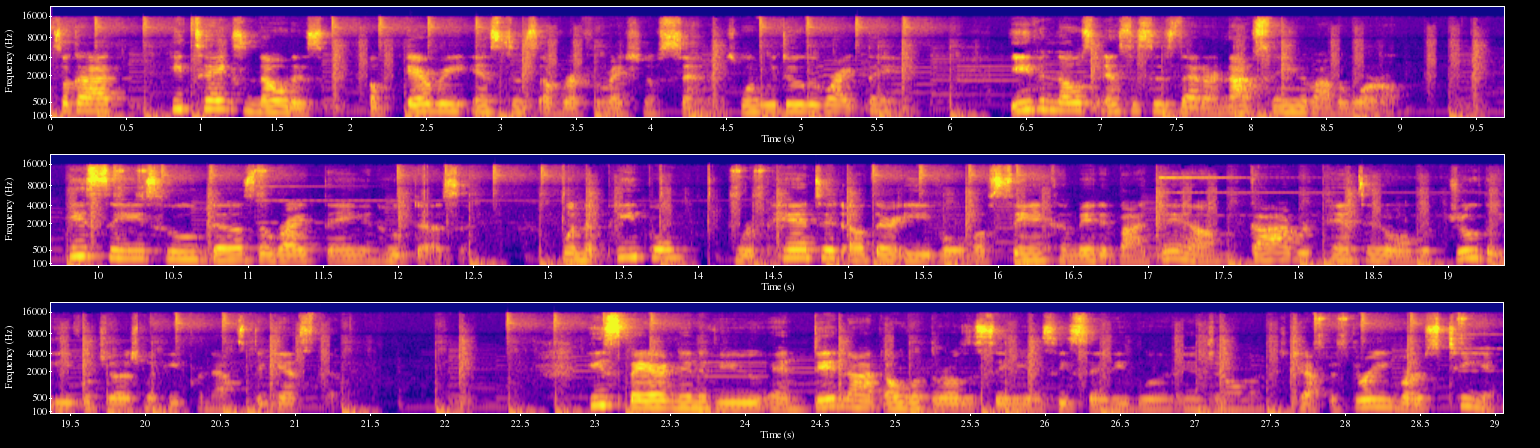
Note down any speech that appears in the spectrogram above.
So, God, He takes notice of every instance of reformation of sinners when we do the right thing, even those instances that are not seen by the world. He sees who does the right thing and who doesn't. When the people repented of their evil of sin committed by them, God repented or withdrew the evil judgment he pronounced against them. He spared Nineveh and did not overthrow the city as he said he would in Jonah chapter 3, verse 10.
